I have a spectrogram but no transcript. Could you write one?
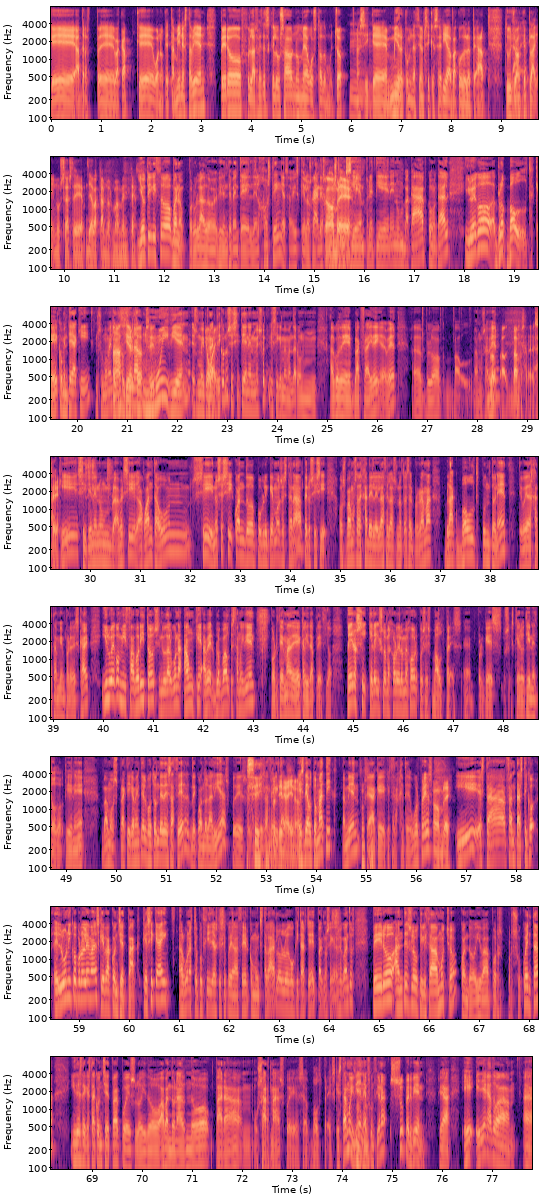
que AppDraft eh, Backup, que bueno, que también está bien, pero las veces que lo he usado no me ha gustado mucho. Así que mi recomendación sí que sería BackWPA. Tú, Joan, ¿qué plugin usas de, backup normalmente? Yo utilizo, bueno, por un lado, evidentemente, el del hosting. Ya sabéis que los grandes hosting siempre tienen un backup como tal. Y luego Blockbolt, que comenté aquí en su momento. Ah, funciona muy bien, es muy práctico. No sé si tienen, me suena que sí que me mandaron algo de Black Friday. A ver, uh, Blockbolt, vamos a ver. vamos a ver, sí. Si tienen un... A ver si aguanta un... Sí, no sé si cuando publiquemos estará, pero sí, sí. Os vamos a dejar el enlace en las notas del programa, blackbolt.net. Te voy a dejar también por el Skype. Y luego mi favorito, sin duda alguna, aunque, a ver, Blockbolt está muy bien por tema de calidad-precio. Pero si queréis lo mejor de lo mejor, pues es BaultPress, ¿eh? porque es, es, que lo tiene todo. Tiene, vamos, prácticamente el botón de deshacer de cuando la lías, puedes sí, deshacer. tiene ahí, ¿no? Es de Automatic también, o sea, que, que, es de la gente de WordPress. Hombre. Y está fantástico. El único problema es que va con Jetpack, que sí que hay algunas chapucillas que se pueden hacer, como instalarlo, luego quitar Jetpack, no sé qué, no sé cuántos, pero antes lo utilizaba mucho cuando iba por, su cuenta y desde que está con Jetpack pues lo he ido abandonando para mm, usar más pues BoltPress, que está muy bien, ¿eh? funciona súper bien. O sea, he, llegado a,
